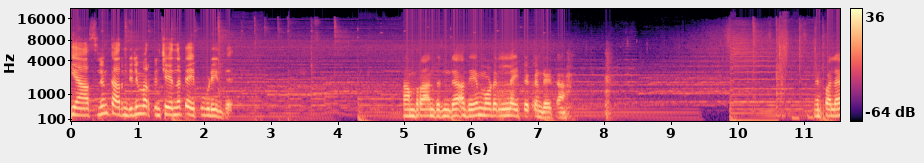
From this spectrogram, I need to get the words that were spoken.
ഗ്യാസിലും കറണ്ടിലും വർക്കും ചെയ്യുന്ന ടൈപ്പ് ഇവിടെ ഉണ്ട്. സാമ്പ്രാന്തറിന്റെ അതേ മോഡലിൽ ലൈറ്റ് ഒക്കെ ഉണ്ട് കേട്ടോ. പല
